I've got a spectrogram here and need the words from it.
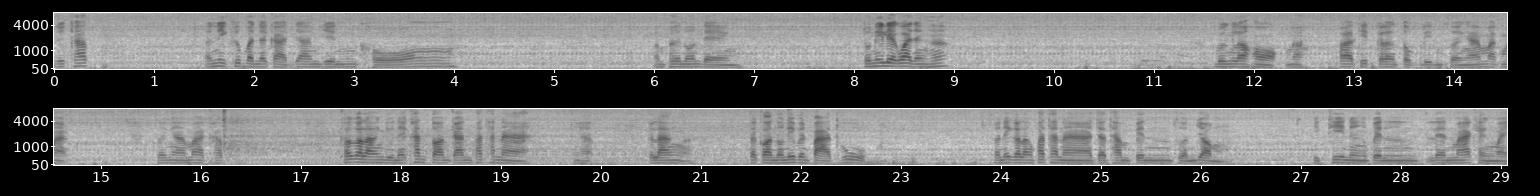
วัสดีครับ อันนี้คือบรรยากาศยามเย็นของอำเภอโนนแดง ตรงนี้เรียกว่าอย่างเหรอบึงละหอกนะพระอาทิตย์กำลังตกดินสวยงามมากๆ สวยงามมากครับ เขากำลังอยู่ในขั้นตอนการพัฒนานะครับกำลังแต่ก่อนตรงนี้เป็นป่าทูบตอนนี้กำลังพัฒนาจะทำเป็นสวนหย่อม อีกที่หนึ่งเป็นแลนด์มาร์คแห่งใหม่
